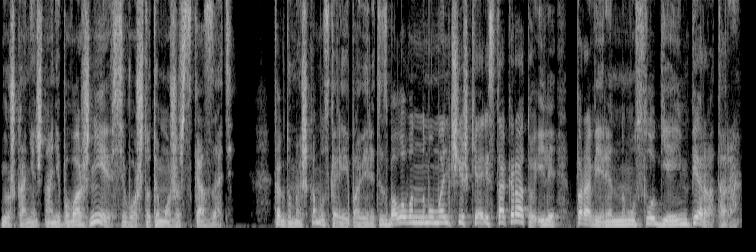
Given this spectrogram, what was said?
И уж, конечно, они поважнее всего, что ты можешь сказать. Как думаешь, кому скорее поверит, избалованному мальчишке-аристократу или проверенному слуге императора?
